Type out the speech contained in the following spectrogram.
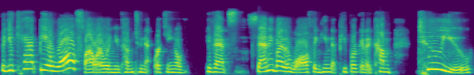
But you can't be a wallflower when you come to networking events, standing by the wall thinking that people are going to come to you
